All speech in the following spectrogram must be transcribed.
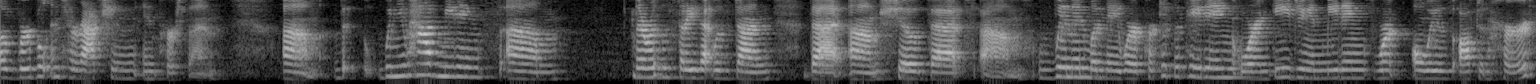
a verbal interaction in person. Um, when you have meetings, um, there was a study that was done that um, showed that um, women, when they were participating or engaging in meetings, weren't always often heard.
